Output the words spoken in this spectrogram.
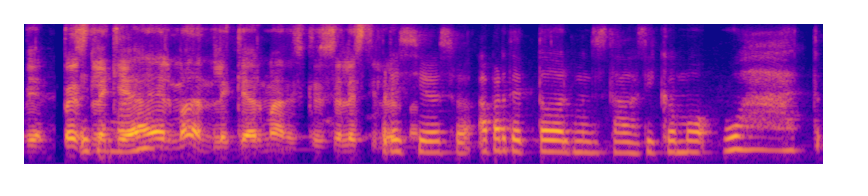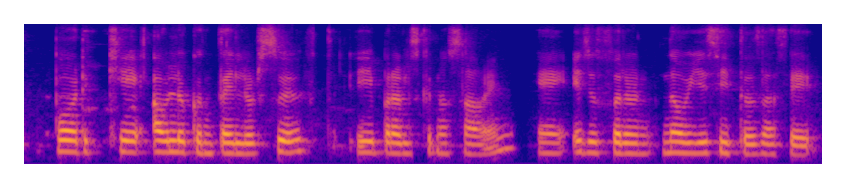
bien. Pues le man- queda el man, le queda el man, es que es el estilo del man. Precioso. Aparte, todo el mundo estaba así como, ¿what? Porque habló con Taylor Swift y para los que no saben, eh, ellos fueron noviecitos hace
